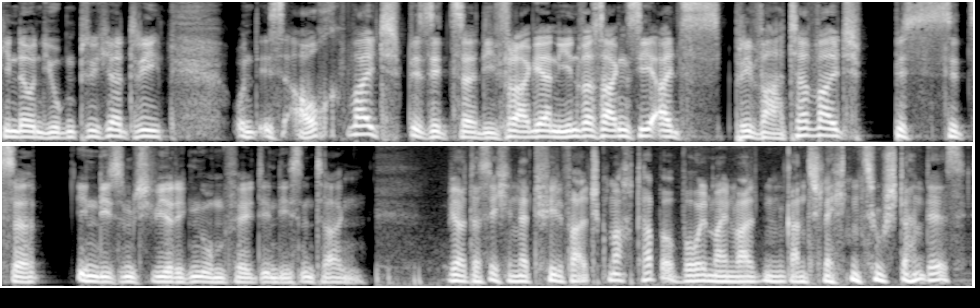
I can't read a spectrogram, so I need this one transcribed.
Kinder- und Jugendpsychiatrie und ist auch Waldbesitzer. Die Frage an ihn, was sagen Sie als privater Waldbesitzer? Besitzer in diesem schwierigen Umfeld in diesen Tagen? Ja, dass ich nicht viel falsch gemacht habe, obwohl mein Wald in ganz schlechten Zustand ist.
